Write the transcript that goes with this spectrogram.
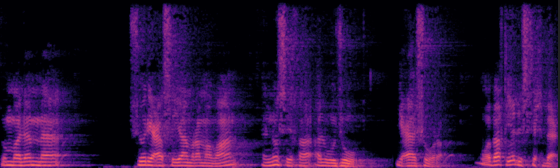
ثم لما شرع صيام رمضان نسخ الوجوب لعاشوراء وبقي الاستحباب.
